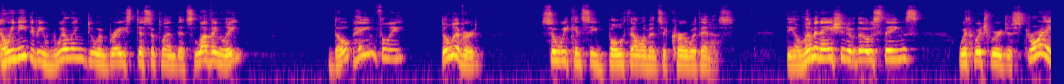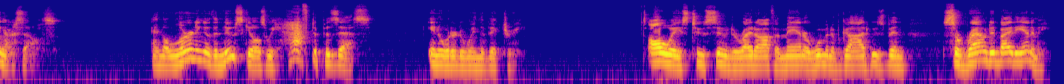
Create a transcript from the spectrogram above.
And we need to be willing to embrace discipline that's lovingly, though painfully, delivered so we can see both elements occur within us. The elimination of those things with which we're destroying ourselves, and the learning of the new skills we have to possess in order to win the victory. It's always too soon to write off a man or woman of God who's been surrounded by the enemy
